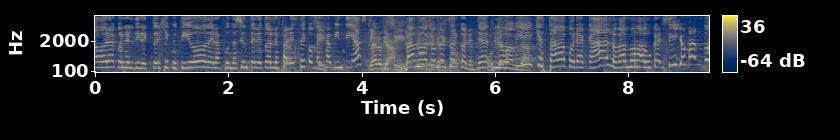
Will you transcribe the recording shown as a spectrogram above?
ahora con el director ejecutivo de la Fundación Teletón, ¿les parece? Con sí. Benjamín Díaz. Claro que Ya. sí. Vamos a conversar con él. Ya Usted lo manda. vi que estaba por acá, lo vamos a buscar. Sí, yo mando.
